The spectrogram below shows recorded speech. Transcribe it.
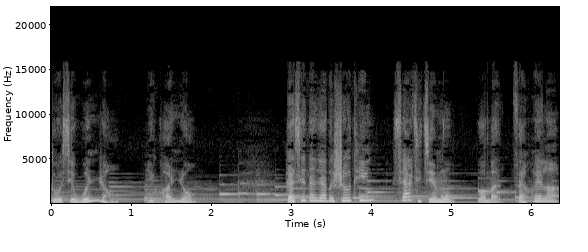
多些温柔与宽容。感谢大家的收听。下期节目，我们再会啦。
